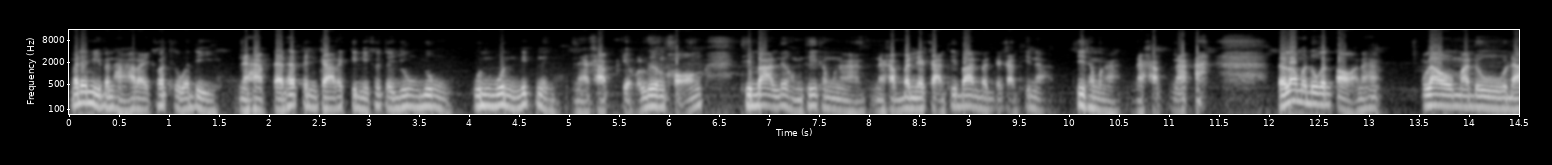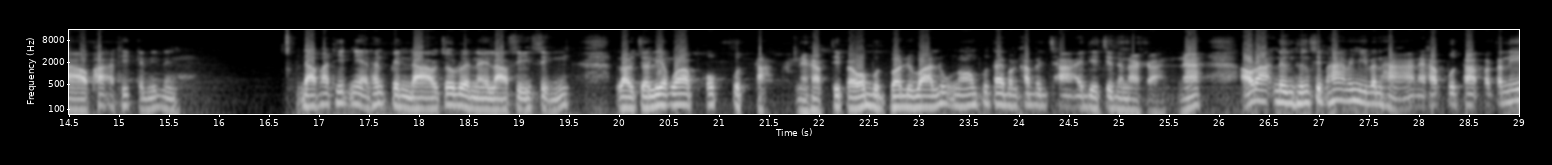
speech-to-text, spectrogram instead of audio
ไม่ได้มีปัญหาอะไรก็ถือว่าดีนะครับ แต่ถ้าเป็นการกินีก็จะยุ่งยุ่งวุ่นวุ่นนิดหนึ่งนะครับ เกี่ยวกับเรื่องของที่บ้านเรื่องของที่ทำงานนะครับ บรรยากาศที่บ้านบรรยากาศที่นาที่ทำงานนะครับนะอะเดี๋ยวเรามาดูกันต่อนะฮะเรามาดูดาวพระอาทิตย์กันนิดหนึ่งดาวพระอาทิตย์เนี่ยท่านเป็นดาวเจ้าเรือนในราศีสิงห์เราจะเรียกว่าภพปุตตะ นะครับที่แปลว่าบุตรบริวารลูกน้องผู้ใต้บังคับบัญชาไอเดียจินตนาการนะเอาละหนึ่งถึงสิบห้าไม่มีปัญหานะครับปุตตะปัตตนิ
